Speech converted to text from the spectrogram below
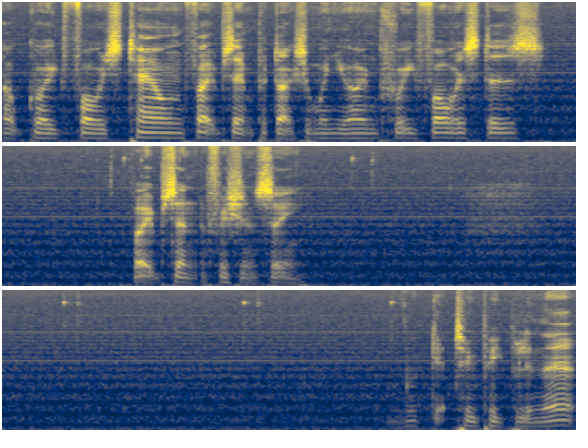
upgrade forest town. 30% production when you own three foresters. 30% efficiency. We'll get two people in there.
